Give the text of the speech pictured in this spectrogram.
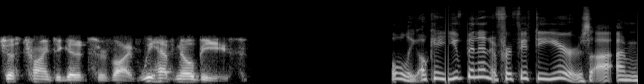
just trying to get it to survive. We have no bees. Holy, okay, you've been in it for 50 years. I'm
